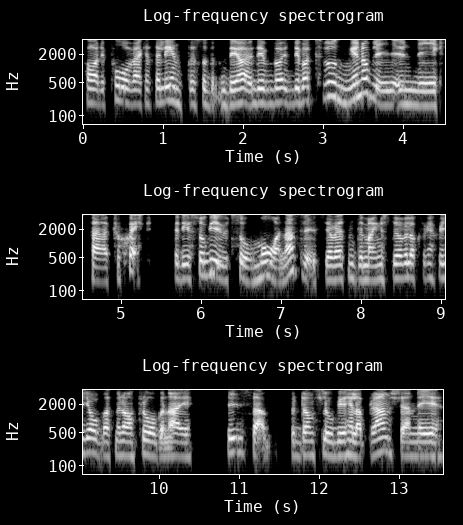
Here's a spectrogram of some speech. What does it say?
har det påverkats eller inte? Så det, det, var, det var tvungen att bli unikt per projekt. För det såg ut så månadsvis. Jag vet inte, Magnus, du har väl också kanske jobbat med de frågorna i FISAB? För de slog ju hela branschen i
